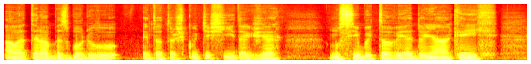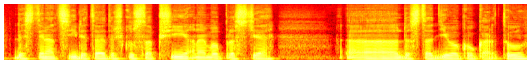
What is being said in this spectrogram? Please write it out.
ale teda bez bodu je to trošku těžší, takže musí buď to vyjet do nějakých destinací, kde to je trošku slabší, anebo prostě uh, dostat divokou kartu,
